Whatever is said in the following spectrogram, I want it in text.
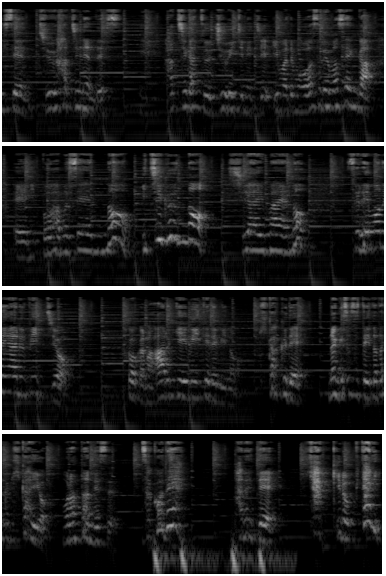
2018年です。8月11日今でも忘れませんが、えー、日本ハム戦の1軍の試合前のセレモニアルピッチを福岡の RKB テレビの企画で投げさせていただく機会をもらったんです。そこで晴れて100キロピタリ。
